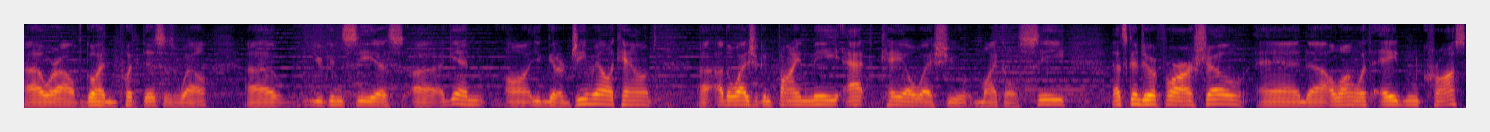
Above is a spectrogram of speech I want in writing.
uh, where I'll go ahead and put this as well. Uh, you can see us uh, again. On, you can get our Gmail account. Uh, otherwise, you can find me at KOSU Michael C. That's going to do it for our show. And uh, along with Aiden Cross,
